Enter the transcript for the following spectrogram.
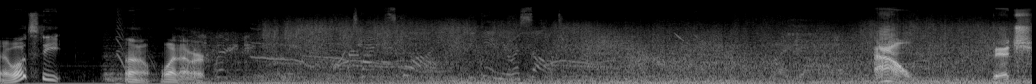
Uh, what's the... Oh, whatever. Squad, begin your assault. Ow. Bitch.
